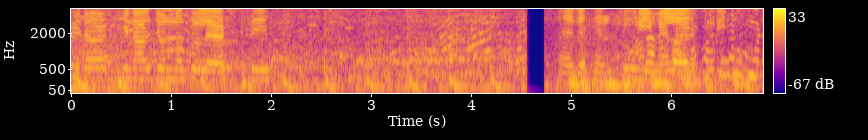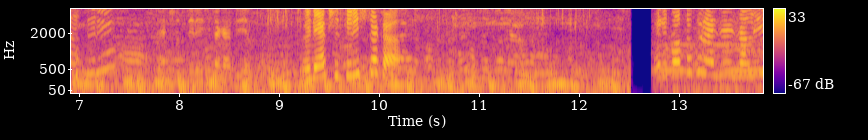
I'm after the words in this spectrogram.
পিনা কেনার জন্য চলে আসছি। এই দেখেন চুড়ি মেলার দিয়ে এটা একশো তিরিশ টাকা? এটা কত করে যায় জালি?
